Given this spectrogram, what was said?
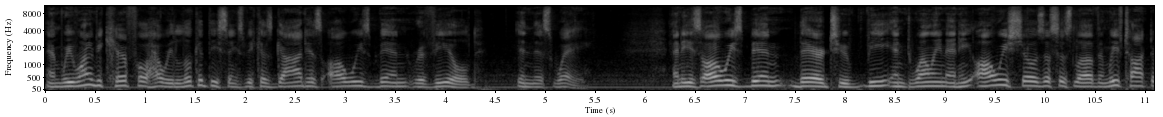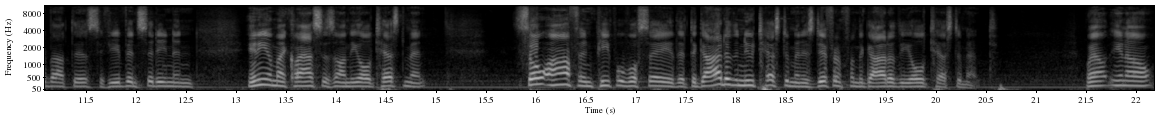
And we want to be careful how we look at these things because God has always been revealed in this way. And He's always been there to be indwelling, and He always shows us His love. And we've talked about this. If you've been sitting in any of my classes on the Old Testament, so often people will say that the God of the New Testament is different from the God of the Old Testament. Well, you know,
